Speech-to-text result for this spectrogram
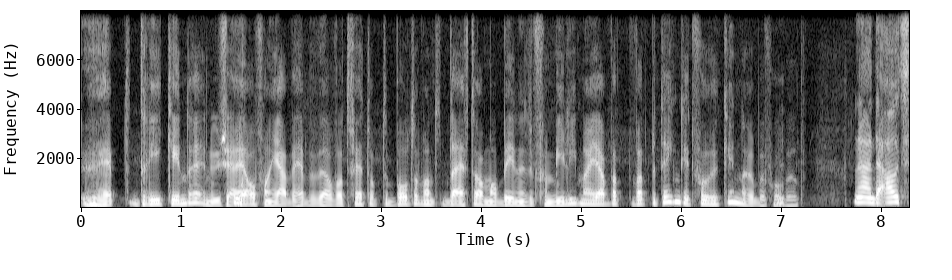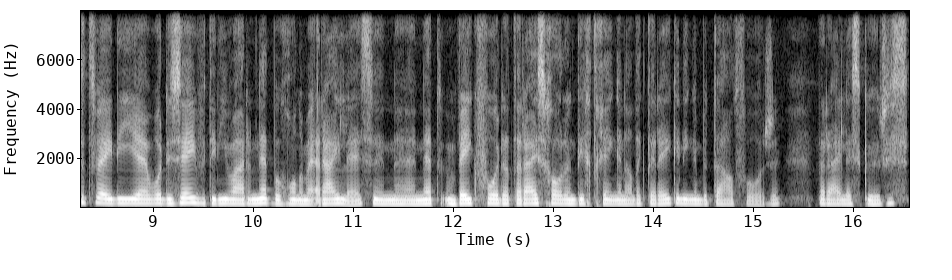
u, hebt drie kinderen en u zei ja. al van ja, we hebben wel wat vet op de botten, want het blijft allemaal binnen de familie. Maar ja, wat, wat betekent dit voor uw kinderen bijvoorbeeld? Nou, de oudste twee die uh, worden 17, die waren net begonnen met rijles. En uh, net een week voordat de rijscholen dichtgingen, had ik de rekeningen betaald voor ze. De rijlescursus.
